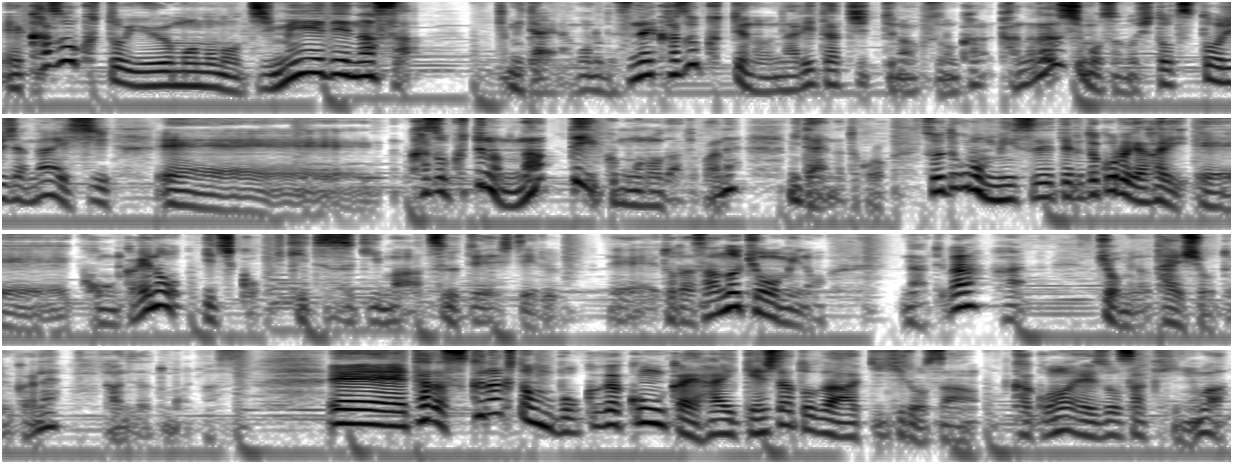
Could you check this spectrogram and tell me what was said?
えー、家族というものの自明でなさ。みたいなものですね。家族っていうのの成り立ちっていうのはその必ずしもその一つ通りじゃないし、えー、家族っていうのはなっていくものだとかね。みたいなところ。そういうところを見据えてるところやはり、えー、今回の一子引き続きまあ通底している、えー、戸田さんの興味のなんていうかな、はい、興味の対象というかね。感じだと思います、えー、ただ少なくとも僕が今回拝見した戸田明宏さん過去の映像作品は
